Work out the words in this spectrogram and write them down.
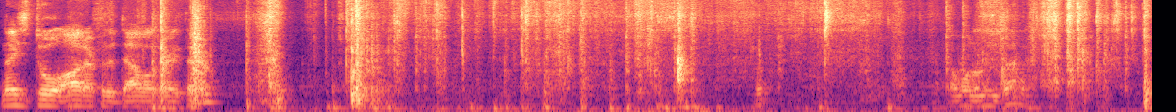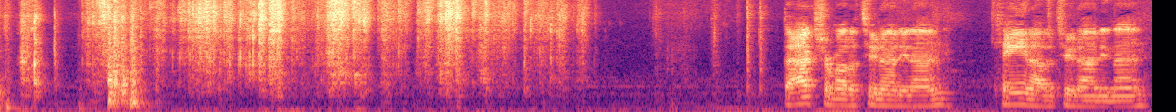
Nice dual auto for the Devils right there. Don't want to lose that. Backstrom out of 299. Kane out of 299.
